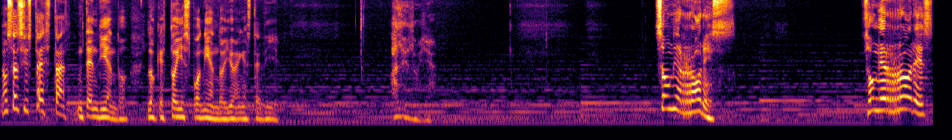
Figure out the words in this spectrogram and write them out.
No sé si usted está entendiendo lo que estoy exponiendo yo en este día. Aleluya. Son errores. Son errores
